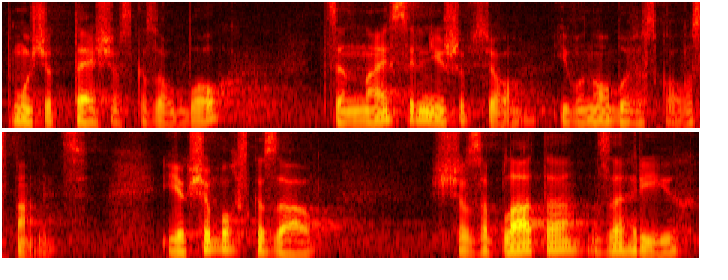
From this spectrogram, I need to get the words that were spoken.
Тому що те, що сказав Бог, це найсильніше всього, і воно обов'язково станеться. І якщо Бог сказав, що заплата за гріх,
